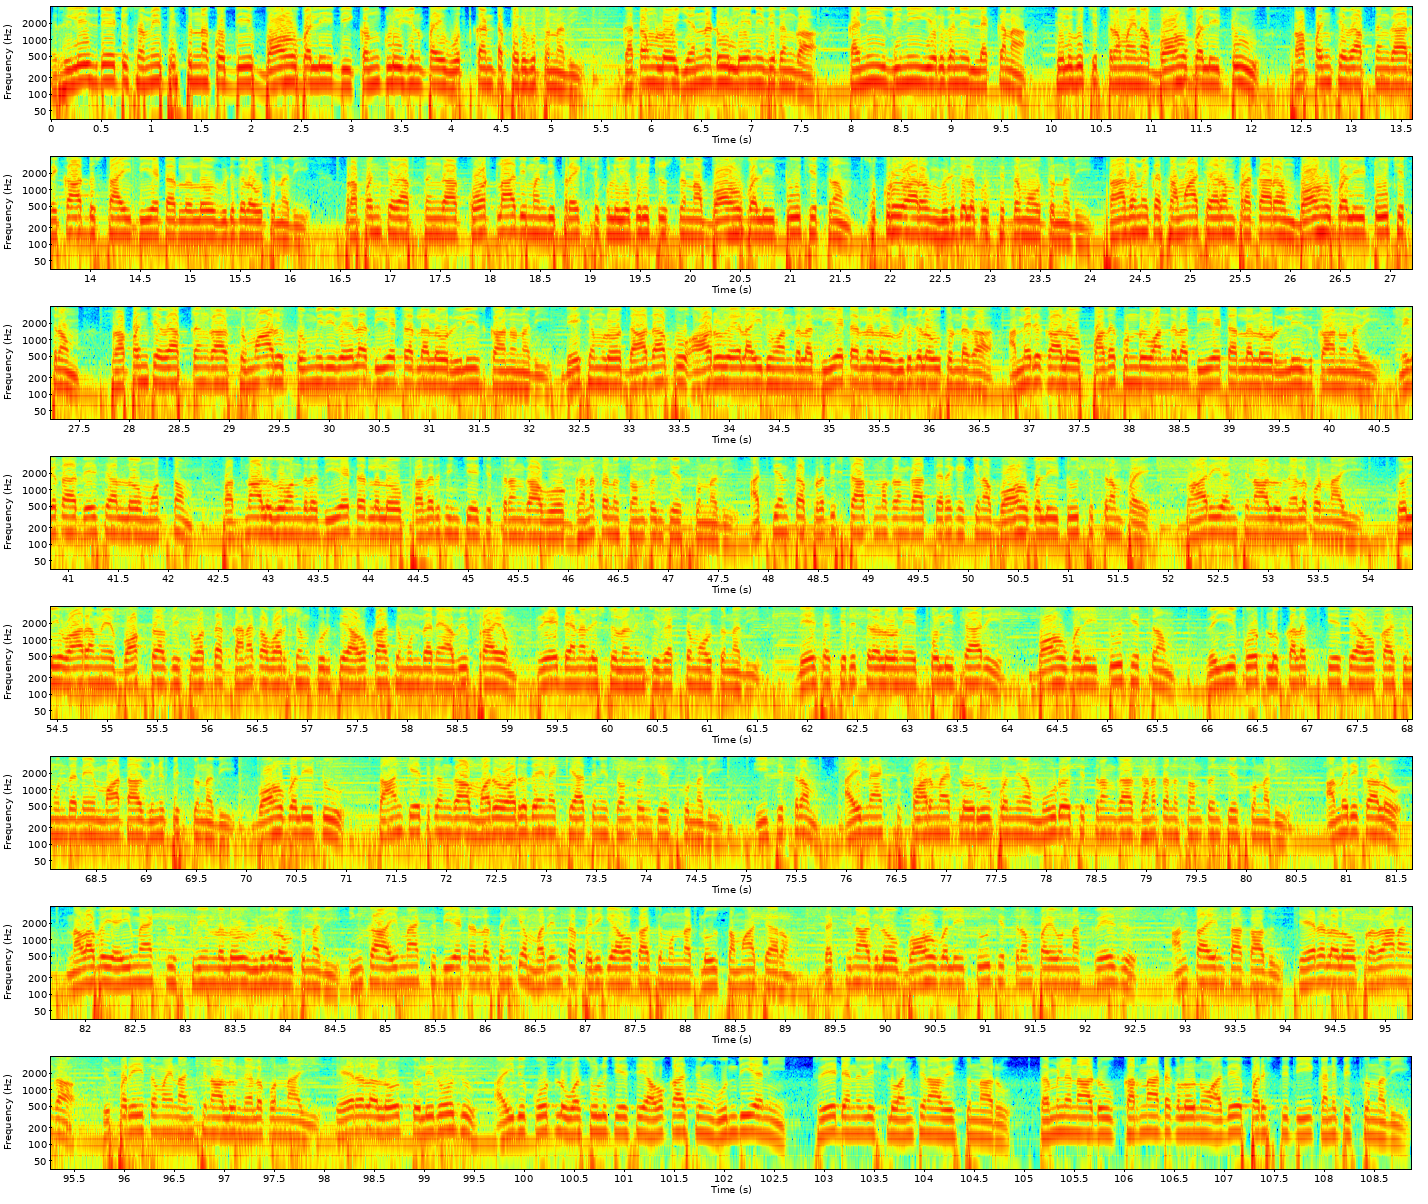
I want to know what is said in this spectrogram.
Release date సమీపిస్తున్న కొద్దీ Baahubali the కంక్లూజన్పై ఉత్కంఠ పెరుగుతున్నది. గతంలో ఎన్నడూ లేని విధంగా కని విని ఎరుగని లెక్కన తెలుగు చిత్రమైన బాహుబలి టూ ప్రపంచవ్యాప్తంగా రికార్డు స్థాయి థియేటర్లలో విడుదలవుతున్నది. ప్రపంచవ్యాప్తంగా కోట్లాది మంది ప్రేక్షకులు ఎదురు చూస్తున్న బాహుబలి టూ చిత్రం శుక్రవారం విడుదలకు సిద్ధమవుతున్నది. ప్రాథమిక సమాచారం ప్రకారం బాహుబలి టూ చిత్రం ప్రపంచవ్యాప్తంగా సుమారు తొమ్మిది వేల థియేటర్లలో రిలీజ్ కానున్నది. దేశంలో దాదాపు ఆరు వేల ఐదు వందల థియేటర్లలో విడుదలవుతుండగా అమెరికాలో పదకొండు వందల థియేటర్లలో రిలీజ్ కానున్నది. మిగతా దేశాల్లో మొత్తం పద్నాలుగు వందల థియేటర్లలో ప్రదర్శించే చిత్రంగా ఓ ఘనతను సొంతం చేసుకున్నది. అత్యంత ప్రతిష్టాత్మకంగా తెరకెక్కిన బాహుబలి టూ చిత్రంపై భారీ అంచనాలు నెలకొన్నాయి. తొలి వారమే బాక్సాఫీస్ వద్ద కనక వర్షం కురిసే అవకాశం ఉందనే అభిప్రాయం ట్రేడ్ అనలిస్టుల నుంచి వ్యక్తమవుతున్నది. దేశ చరిత్రలోనే తొలిసారి బాహుబలి టూ చిత్రం వెయ్యి కోట్లు కలెక్ట్ చేసే అవకాశం ఉందనే మాట వినిపిస్తున్నది. బాహుబలి టూ సాంకేతికంగా మరో అరుదైన ఖ్యాతిని సొంతం చేసుకున్నది. ఈ చిత్రం ఐమాక్స్ ఫార్మాట్లో రూపొందిన మూడో చిత్రంగా ఘనతను సొంతం చేసుకున్నది. అమెరికాలో నలభై ఐమాక్స్ స్క్రీన్లలో విడుదలవుతున్నది. ఇంకా ఐమాక్స్ థియేటర్ల సంఖ్య మరింత పెరిగే అవకాశం ఉన్నట్లు సమాచారం. దక్షిణాదిలో బాహుబలి టూ చిత్రంపై ఉన్న క్రేజ్ అంతా ఇంతా కాదు. కేరళలో ప్రధానంగా విపరీతమైన అంచనాలు నెలకొన్నాయి. కేరళలో తొలి రోజు ఐదు కోట్లు వసూలు చేసే అవకాశం ఉంది అని ట్రేడ్ అనలిస్టులు అంచనా వేస్తున్నారు. తమిళనాడు కర్ణాటకలోనూ అదే పరిస్థితి కనిపిస్తున్నది.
